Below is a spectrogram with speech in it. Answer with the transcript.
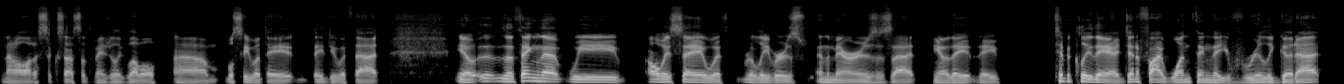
not a lot of success at the major league level. Um, we'll see what they they do with that. You know, the thing that we always say with relievers and the Mariners is that you know they they typically they identify one thing that you're really good at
